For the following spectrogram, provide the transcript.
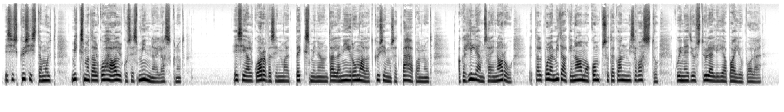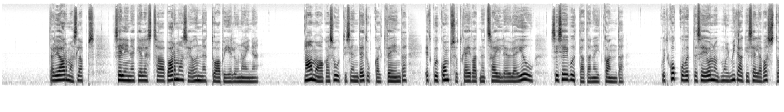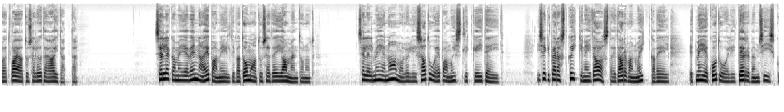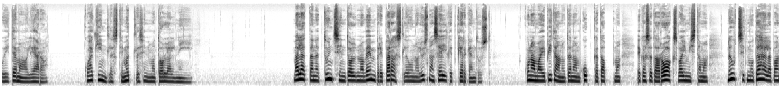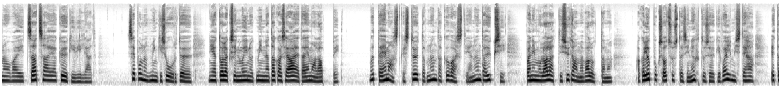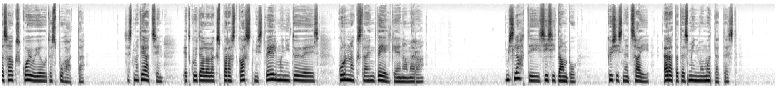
ja siis küsis ta mult, miks ma tal kohe alguses minna ei lasknud. esialgu arvasin ma, et peksmine on talle nii rumalad küsimused pähe pannud, aga hiljem sain aru, et tal pole midagi Naamo kompsude kandmise vastu, kui neid just üleliia palju pole. ta oli armas laps, selline, kellest saab armas ja õnnetu abielunaine. Naamo aga suutis end edukalt veenda, et kui kompsud käivad need saile üle jõu, siis ei võta ta neid kanda kuid kokkuvõttes ei olnud mul midagi selle vastu, et vajadusel õde aidata. sellega meie venna ebameeldivad omadused ei ammendunud. sellel meie naamol oli sadu ebamõistlikke ideid. isegi pärast kõiki neid aastaid arvan ma ikka veel, et meie kodu oli tervem siis, kui tema oli ära. kohe kindlasti mõtlesin ma tollal nii mäletan, et tundsin tol novembri pärastlõunal üsna selget kergendust kuna ma ei pidanud enam kukke tapma ega seda roaks valmistama, nõudsid mu tähelepanu vaid satsa ja köögiviljad. see polnud mingi suur töö, nii et oleksin võinud minna tagasi aeda emale appi. mõte emast, kes töötab nõnda kõvasti ja nõnda üksi, pani mul alati südame valutama, aga lõpuks otsustasin õhtusöögi valmis teha, et ta saaks koju jõudes puhata. sest ma teadsin, et kui tal oleks pärast kastmist veel mõni töö ees, kurnaks ta end veelgi enam ära mis lahti, sisitambu? küsis need sai, äratades mind mu mõtetest.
